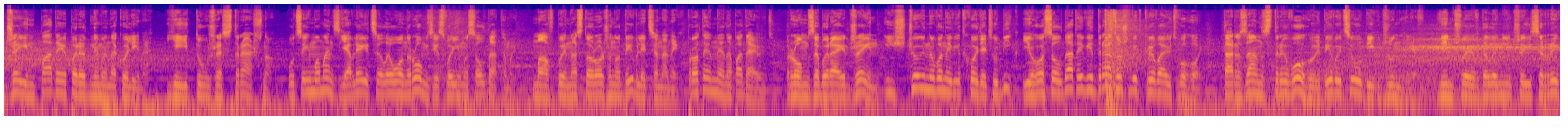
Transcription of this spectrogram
Джейн падає перед ними на коліна. Їй дуже страшно. У цей момент з'являється Леон Ром зі своїми солдатами. Мавпи насторожено дивляться на них, проте не нападають. Ром забирає Джейн, і щойно вони відходять у бік, його солдати відразу ж відкривають вогонь. Тарзан з тривогою дивиться у бік джунглів. Він чує вдалині чийсь рик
